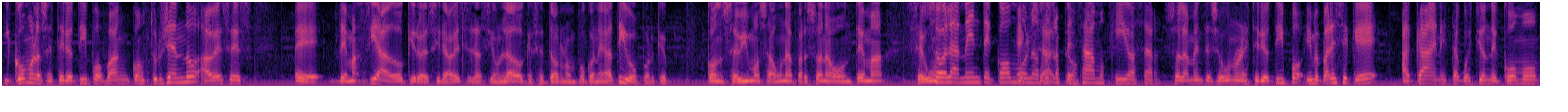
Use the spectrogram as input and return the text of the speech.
Y cómo los estereotipos van construyendo, a veces eh, demasiado, quiero decir, a veces hacia un lado que se torna un poco negativo, porque concebimos a una persona o un tema según Solamente como nosotros pensábamos que iba a ser. solamente según un estereotipo. Y me parece que acá en esta cuestión de cómo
